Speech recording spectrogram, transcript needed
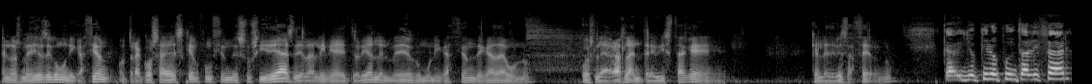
en los medios de comunicación. Otra cosa es que en función de sus ideas, de la línea editorial del medio de comunicación de cada uno, pues le hagas la entrevista que, que le debes hacer, ¿no? Yo quiero puntualizar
